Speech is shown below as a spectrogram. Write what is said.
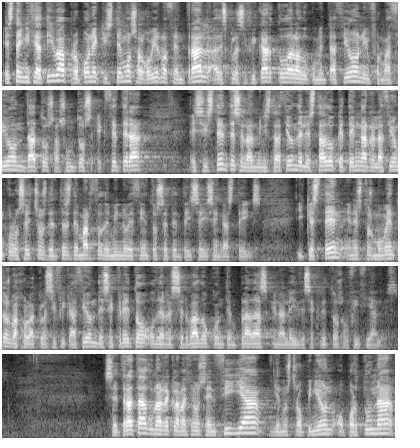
Esta iniciativa propone que instemos al Gobierno central a desclasificar toda la documentación, información, datos, asuntos, etcétera, existentes en la Administración del Estado que tengan relación con los hechos del 3 de marzo de 1976 en Gasteiz y que estén en estos momentos bajo la clasificación de secreto o de reservado contempladas en la Ley de Secretos Oficiales. Se trata de una reclamación sencilla y, en nuestra opinión, oportuna,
